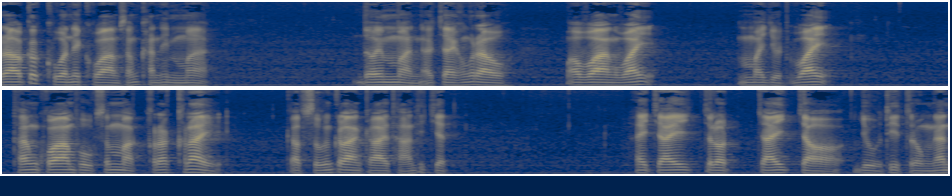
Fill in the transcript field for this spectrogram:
เราก็ควรให้ความสำคัญให้มาก โดยหมั่นเอาใจของเรามาวางไว้ มาหยุดไว้ทำความผูกสมัครรักใคร่กับศูนย์กลางกายฐานที่เจ็ดให้ใจจลดใจจ่ออยู่ที่ตรงนั้น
